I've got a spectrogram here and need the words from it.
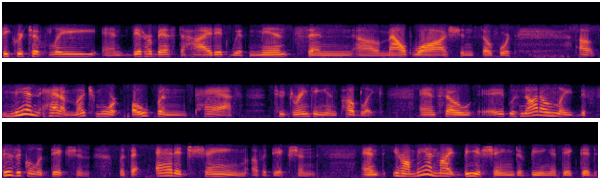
secretively and did her best to hide it with mints and uh, mouthwash and so forth. Uh, men had a much more open path to drinking in public. And so it was not only the physical addiction, but the added shame of addiction. And, you know, a man might be ashamed of being addicted,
